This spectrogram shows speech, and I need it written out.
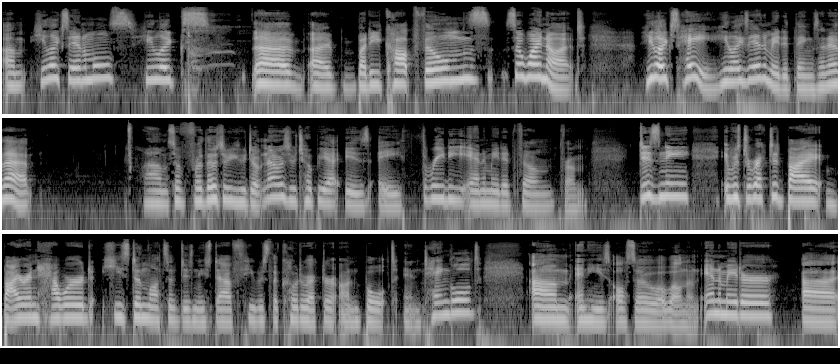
Um, he likes animals. He likes uh, uh, buddy cop films. So why not? He likes hey, he likes animated things. I know that. Um, so, for those of you who don't know, Zootopia is a 3D animated film from Disney. It was directed by Byron Howard. He's done lots of Disney stuff. He was the co director on Bolt and Tangled. Um, and he's also a well known animator. Uh,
